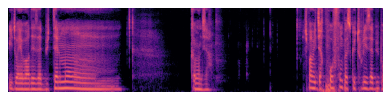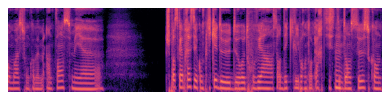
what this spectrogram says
il doit y avoir des abus tellement. Comment dire J'ai pas envie de dire profond parce que tous les abus pour moi sont quand même intenses, mais euh, je pense qu'après c'est compliqué de, de retrouver un sorte d'équilibre en tant qu'artiste Mm. danseuse quand,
